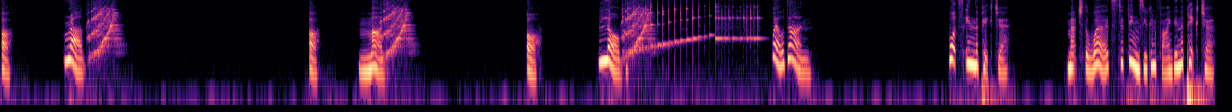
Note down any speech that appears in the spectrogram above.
A. Rug. A. Mud. O. Log. Well done. What's in the picture? Match the words to things you can find in the picture.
